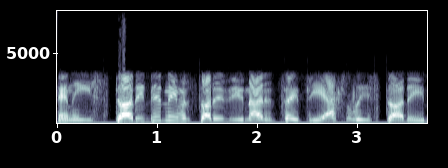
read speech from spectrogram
And he studied, didn't even study the United States, he actually studied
